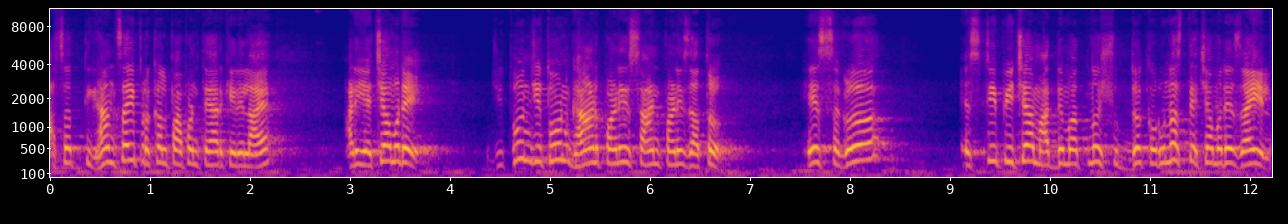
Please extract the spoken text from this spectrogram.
असं तिघांचाही प्रकल्प आपण तयार केलेला आहे. आणि याच्यामध्ये जिथून जिथून घाण पाणी सांडपाणी जातं हे सगळं एस टी पीच्या माध्यमातून शुद्ध करूनच त्याच्यामध्ये जाईल.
